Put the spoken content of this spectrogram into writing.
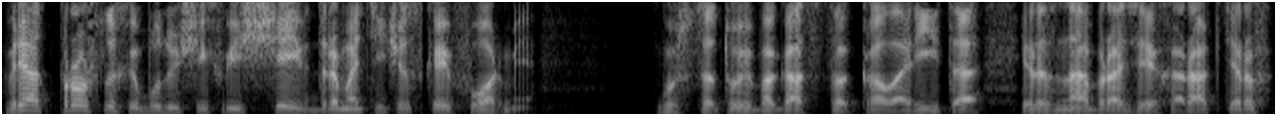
в ряд прошлых и будущих вещей в драматической форме. Густоту и богатство колорита и разнообразие характеров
